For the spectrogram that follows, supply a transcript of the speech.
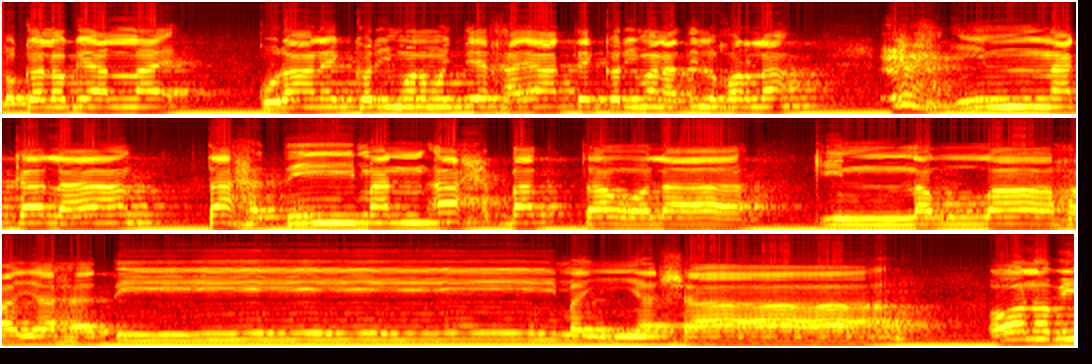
লগে লগে আল্লাহ কোরআনে করিমর মধ্যে খায়াতে করিমা নাদিল করলা। ইন্নাকালা মাইয়াশা। ও নবী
